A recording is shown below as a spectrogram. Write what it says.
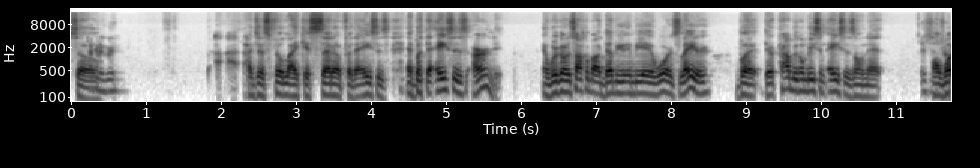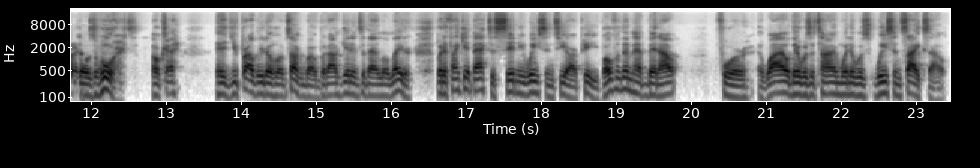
So I can agree. I, I just feel like it's set up for the Aces, and but the Aces earned it. And we're going to talk about WNBA awards later, but there probably going to be some Aces on that on one of those awards. Okay. And you probably know who I'm talking about, but I'll get into that a little later. But if I get back to Sydney Wiese and TRP, both of them have been out for a while. There was a time when it was Wiese and Sykes out,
